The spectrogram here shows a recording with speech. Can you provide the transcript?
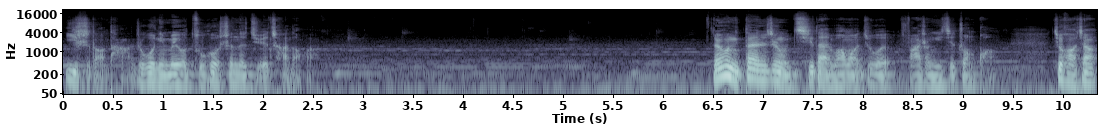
意识到它。如果你没有足够深的觉察的话，然后你带着这种期待，往往就会发生一些状况，就好像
